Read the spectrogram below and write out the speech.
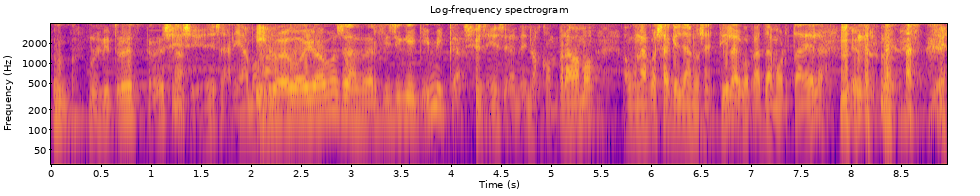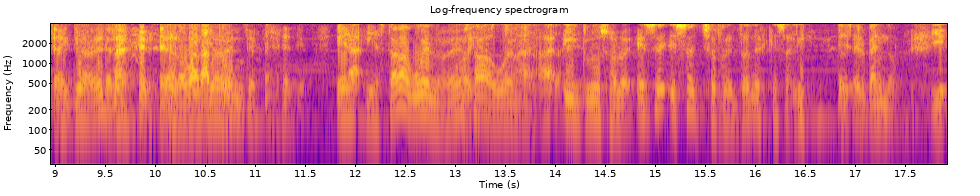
con, con un litro de cerveza. Sí, sí, salíamos Y a- luego íbamos a hacer física y química. Sí, sí, nos comprábamos alguna cosa que ya nos estila, el bocata mortadela. Efectivamente. Era, era lo barato. Era, y estaba bueno, ¿eh? Estaba estaba- bueno. estaba- Ah, incluso lo- ese- esos chorretones que salían. Estupendo. Y,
